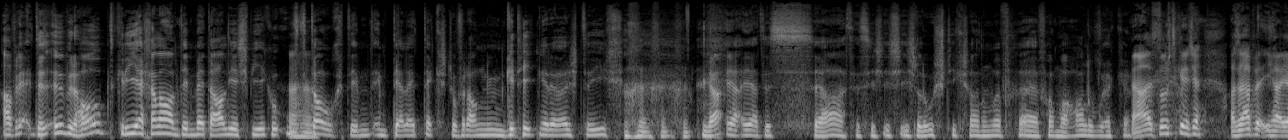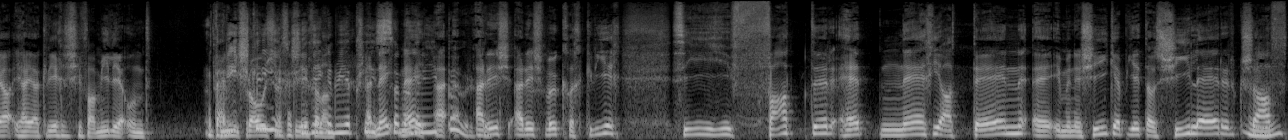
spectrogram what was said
Aber dass überhaupt Griechenland im Medaillenspiegel auftaucht, im, im Teletext auf Rang 9 gegen Österreich. ja, ja, ja, das, ja, das ist, ist, ist lustig schon nur äh, vom Anschauen. Ja, das Lustige ist ja, also eben, ich habe ja, ich habe ja griechische Familie und Und meine ist Griech, ist Griechenland. irgendwie Äh, beschissen nein, oder nein, äh, eingebürgert. er, ist, er ist wirklich Griech. Sein Vater hat nähe Athen äh, in einem Skigebiet als Skilehrer geschafft.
